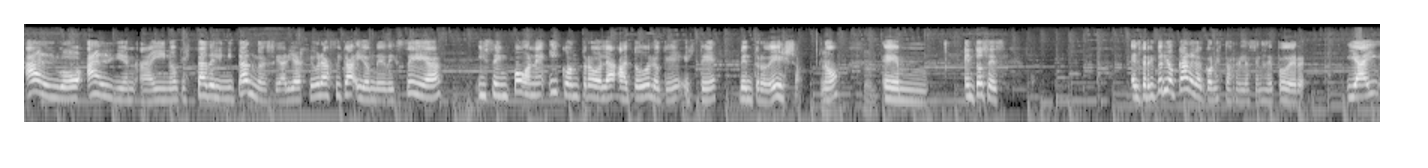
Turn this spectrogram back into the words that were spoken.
algo, alguien ahí, ¿no? Que está delimitando ese área geográfica y donde desea y se impone y controla a todo lo que esté dentro de ella, ¿no? Claro. Em, entonces, el territorio carga con estas relaciones de poder y hay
